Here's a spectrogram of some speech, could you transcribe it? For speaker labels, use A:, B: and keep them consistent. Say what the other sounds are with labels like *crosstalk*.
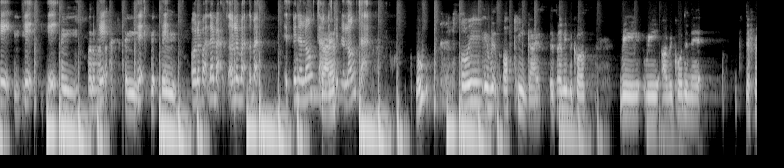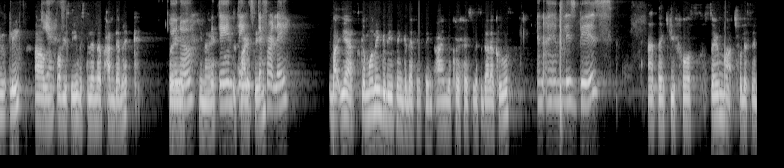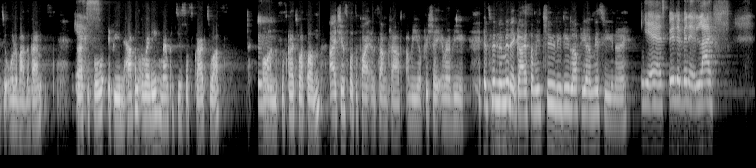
A: hit, hit,
B: Hey, all about. Hey,
A: hit,
B: hey, hey.
A: all about the bats, all about the bats. It's been a long time. It's been a long time.
B: Ooh, sorry if it's off key, guys. It's only because we we are recording it differently. Um,
A: Yes.
B: obviously we're still in a pandemic. So,
A: you know,
B: you know,
A: we're doing things differently.
B: But yes, good morning, good evening, good everything. I'm your co-host, Mr. Dela Cruz,
A: And I am Liz Biz.
B: and thank you for so much for listening to All About the Bands. First
A: Yes.
B: of all, if you haven't already, remember to subscribe to us
A: Mhm.
B: on subscribe to us on iTunes, Spotify, and SoundCloud, and we appreciate a review. It's been a minute, guys, and we truly do love you and miss you. You know,
A: Yeah, it's been a minute. Life,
